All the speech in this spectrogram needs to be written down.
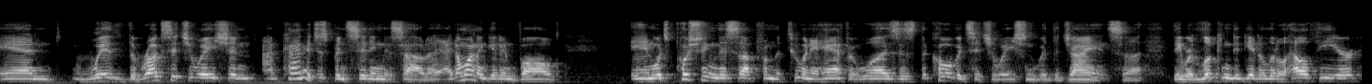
And with the Ruggs situation, I've kind of just been sitting this out. I, I don't want to get involved. And what's pushing this up from the two and a half it was is the COVID situation with the Giants. Uh, they were looking to get a little healthier.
